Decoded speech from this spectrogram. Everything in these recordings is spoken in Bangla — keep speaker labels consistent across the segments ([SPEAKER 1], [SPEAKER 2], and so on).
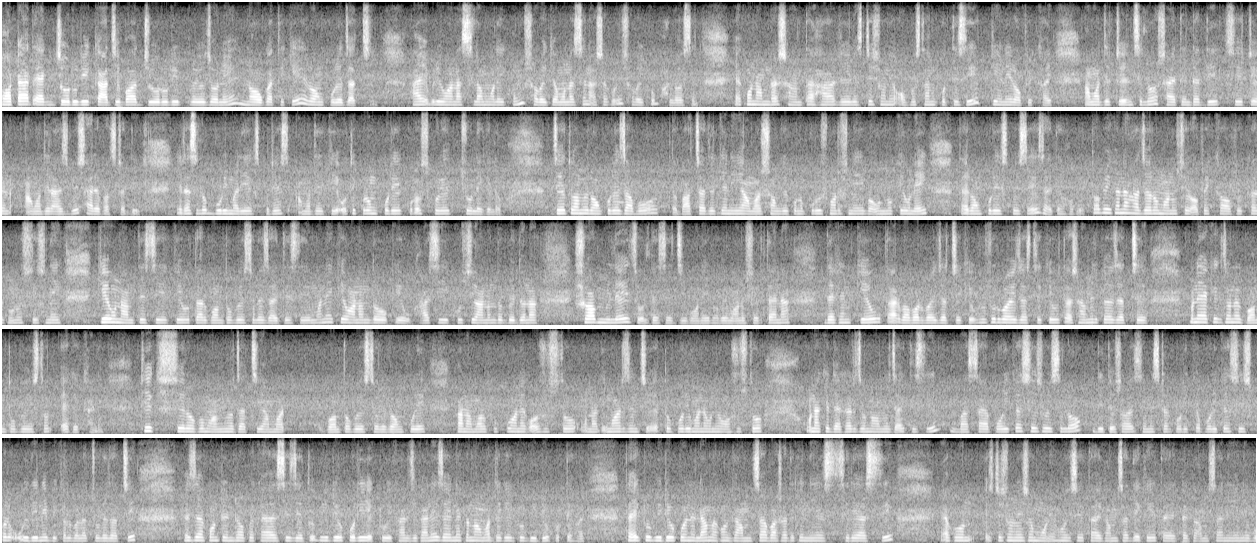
[SPEAKER 1] হঠাৎ এক জরুরি কাজে বা জরুরি প্রয়োজনে নওগাঁ থেকে রংপুরে যাচ্ছি। হাই এভরিওয়ান আসসালামু আলাইকুম। সবাই কেমন আছেন? আশা করি সবাই খুব ভালো আছেন। এখন আমরা সান্তাহার রেল স্টেশনে অবস্থান করতেছি ট্রেনের অপেক্ষায়। আমাদের ট্রেন ছিল সাড়ে তিনটার দিক সেই ট্রেন আমাদের আসবে সাড়ে পাঁচটার দিক। এটা ছিল বুড়িমারি এক্সপ্রেস। আমাদেরকে অতিক্রম করে ক্রস করে চলে গেল। যেহেতু আমি রংপুরে যাব, তা বাচ্চাদেরকে নিয়ে আমার সঙ্গে কোনো পুরুষ মানুষ নেই বা অন্য কেউ নেই, তাই রংপুর এক্সপ্রেসে যাইতে হবে। তবে এখানে হাজারো মানুষের অপেক্ষা, অপেক্ষার কোনো শেষ নেই। কেউ নামতেছে, কেউ তার গন্তব্যস্থলে যাইতেছে মানে কেউ আনন্দ, কেউ হাসি, খুশি, আনন্দ, বেদনা, সব মিলেই চলতেছে জীবন এইভাবে মানুষের, তাই না? দেখেন কেউ তার বাবার বাড়ি যাচ্ছে, কেউ শ্বশুর বাড়ি যাচ্ছে, কেউ তার স্বামীর কাছে যাচ্ছে মানে এক একজনের গন্তব্যস্থল এক একখানে। ঠিক সেরকম আমিও যাচ্ছি আমার গন্তব্যস্থলে রংপুরে। কারণ আমার ফুপু অনেক অসুস্থ, ওনার ইমার্জেন্সি এত পরিমাণে উনি অসুস্থ, ওনাকে দেখার জন্য আমি যাইতেছি। বাচ্চা পরীক্ষা শেষ হয়েছিল, দ্বিতীয় সেমিস্টার পরীক্ষা পরীক্ষা শেষ করে ওই দিনে বিকালবেলা চলে যাচ্ছি। যে এখন ট্রেনের অপেক্ষায় আছি, যেহেতু ভিডিও করি, একটু এখানে যেখানে যাই না কেন আমাদেরকে একটু ভিডিও করতে হয়। তাই একটু ভিডিও করে নিলাম। এখন গামছা বাসা থেকে নিয়ে ছেড়ে আসছি। এখন স্টেশনে এসে মনে হয়েছে, তাই গামছা দেখে তাই একটা গামছা নিয়ে নেব।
